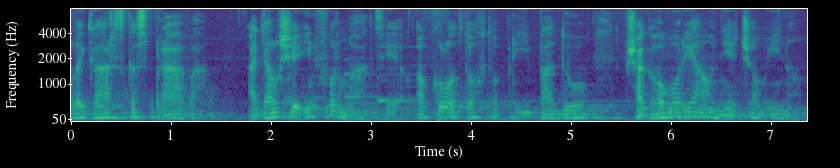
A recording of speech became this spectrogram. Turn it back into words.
lekárska správa a ďalšie informácie okolo tohto prípadu však hovoria o niečom inom.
